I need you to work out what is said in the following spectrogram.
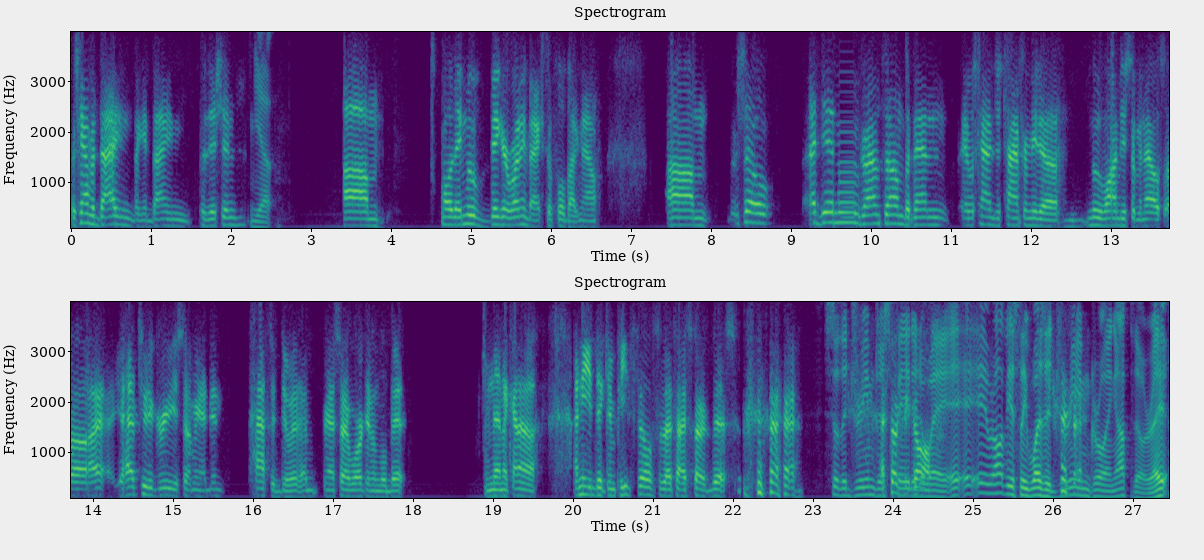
it's kind of a dying like a dying position. Yeah. Um, well, they move bigger running backs to fullback now. Um, so I did move around some, but then it was kind of just time for me to move on, do something else. Uh, I, I have two degrees, so I mean, I didn't have to do it. I, I started working a little bit, and then I kind of I needed to compete still, so that's how I started this. so the dream just faded away. It, it, obviously was a dream growing up, though, right?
